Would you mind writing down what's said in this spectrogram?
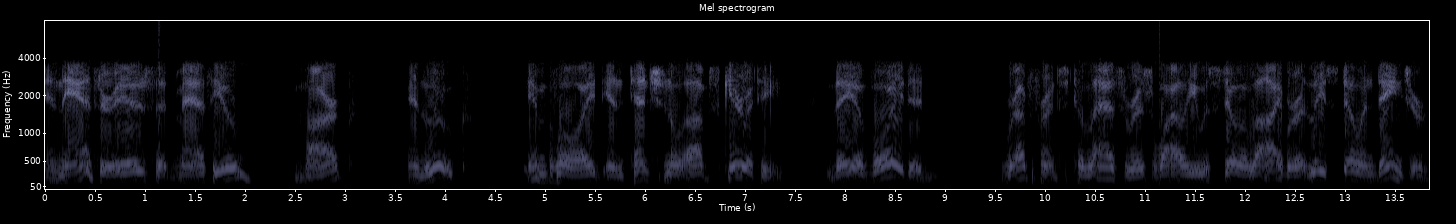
And the answer is that Matthew, Mark, and Luke employed intentional obscurity. They avoided reference to Lazarus while he was still alive or at least still in danger.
